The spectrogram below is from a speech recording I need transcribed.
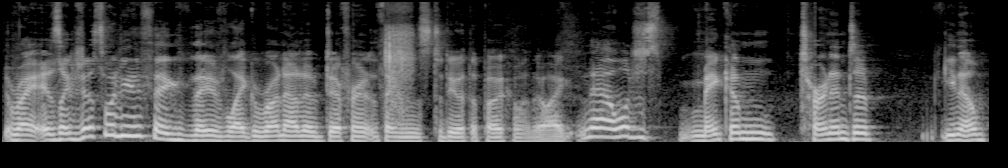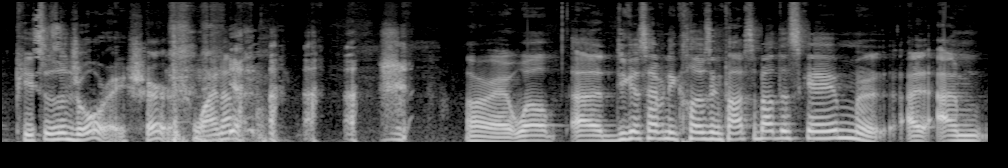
right. It's like just when you think they've like run out of different things to do with the Pokemon, they're like, no, we'll just make them turn into, you know, pieces of jewelry. Sure, why not? All right. Well, uh, do you guys have any closing thoughts about this game? I, I'm,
